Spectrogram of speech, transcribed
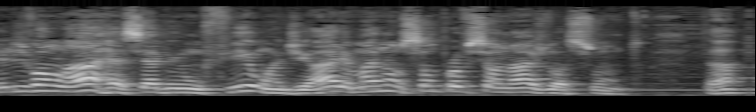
Eles vão lá, recebem um fio, uma diária, mas não são profissionais do assunto. Tá?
